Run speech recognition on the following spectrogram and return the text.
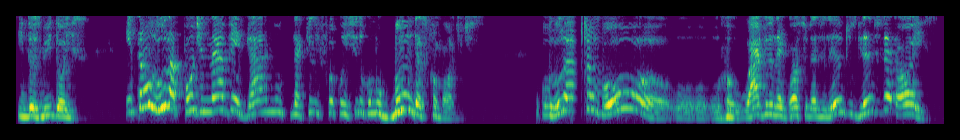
em 2002. Então o Lula pôde navegar no, naquilo que foi conhecido como boom das commodities. O Lula chamou o, o, o agronegócio brasileiro dos grandes heróis.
